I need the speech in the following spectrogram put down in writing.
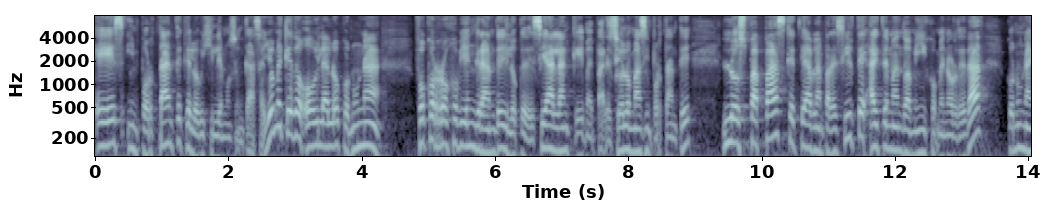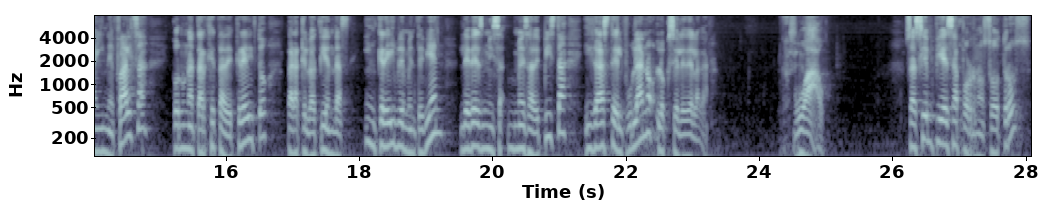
es importante que lo vigilemos en casa. Yo me quedo hoy, Lalo, con una foco rojo bien grande y lo que decía Alan, que me pareció lo más importante, los papás que te hablan para decirte, ahí te mando a mi hijo menor de edad con una INE falsa, con una tarjeta de crédito, para que lo atiendas increíblemente bien, le des misa- mesa de pista y gaste el fulano lo que se le dé la gana. wow. O sea, sí empieza por nosotros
